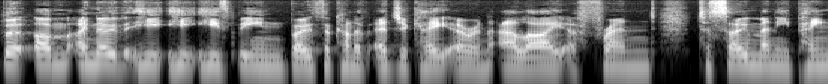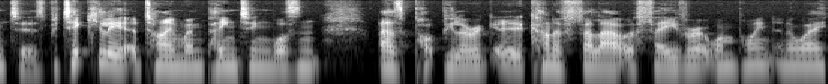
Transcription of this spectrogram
But um, I know that he, he he's been both a kind of educator, an ally, a friend to so many painters, particularly at a time when painting wasn't as popular. It- It kind of fell out of favor at one point in a way,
